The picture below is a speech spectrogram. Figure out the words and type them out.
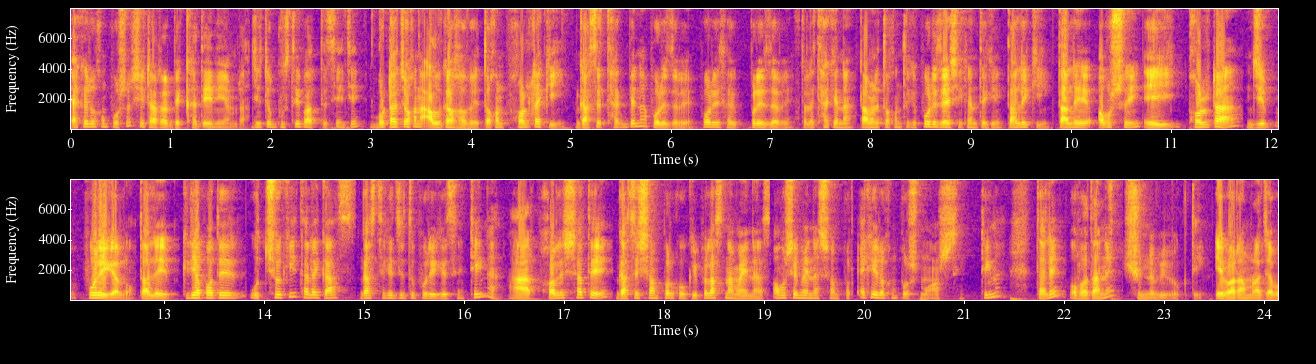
একই রকম প্রশ্ন, সেটা আর ব্যাখ্যা দিইনি আমরা। যেহেতু বুঝতে পারতেছি যে বোটা যখন আলগা হবে, তখন ফলটা কি? গাছে থাকবে না, পড়ে যাবে? পড়ে পড়ে যাবে। তাহলে থাকে না। তার মানে তখন থেকে পড়ে যায় সেখান থেকে। তাহলে কি? তাহলে অবশ্যই এই ফলটা যে পড়ে গেল, তাহলে ক্রিয়াপদের উৎস কি? তাহলে গাছ গাছ থেকে যেহেতু পড়ে গেছে, ঠিক না? আর ফলের সাথে গাছের সম্পর্ক কি? প্লাস না মাইনাস? অবশ্যই মাইনাস সম্পর্ক। একই রকম প্রশ্ন আসছে, ঠিক না? তাহলে অবদানে শূন্য বিভক্তি। এবার আমরা যাব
